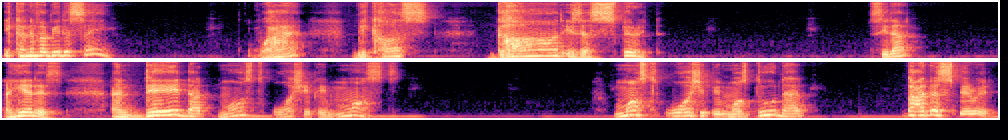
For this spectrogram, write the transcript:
It can never be the same. Why? Because God is a spirit. See that? And hear this. And they that must worship him must. Must worship him, must do that by the spirit.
